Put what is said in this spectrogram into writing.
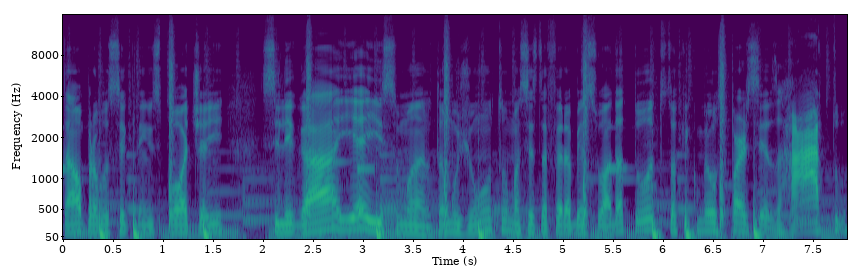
tal para você que tem o spot aí se ligar e é isso, mano. Tamo junto, uma sexta-feira abençoada a todos. Tô aqui com meus parceiros Rato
